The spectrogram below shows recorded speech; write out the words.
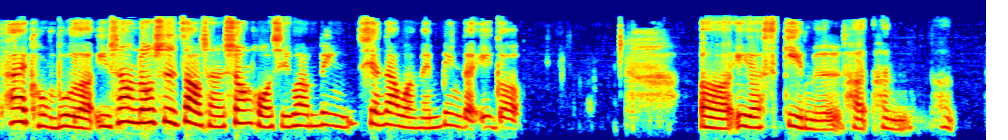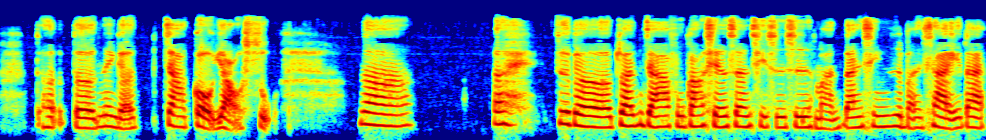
太恐怖了。以上都是造成生活习惯病、现代文明病的一个呃一个 scheme，很很很的的那个架构要素。那，唉。这个专家福冈先生其实是蛮担心日本下一代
